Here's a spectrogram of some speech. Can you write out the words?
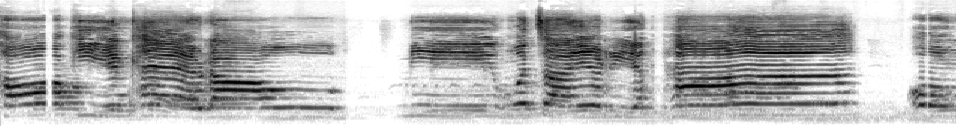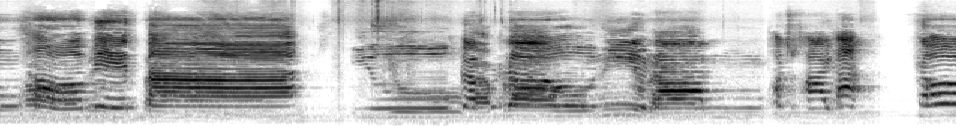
ขอเพียงแค่เรา มีหัวใจเรียกหา องค์พ่อเมตตา อยู่กับเรานิรันดร์ท่อนสุดท้ายค่ะ เพราะ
